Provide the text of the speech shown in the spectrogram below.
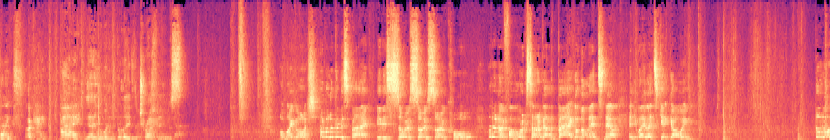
Thanks. Okay, bye. Yeah, you wouldn't believe the traffic. It was. Oh my gosh, have a look at this bag. It is so, so, so cool. I don't know if I'm more excited about the bag or the lens now. Anyway, let's get going. Ta-da!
